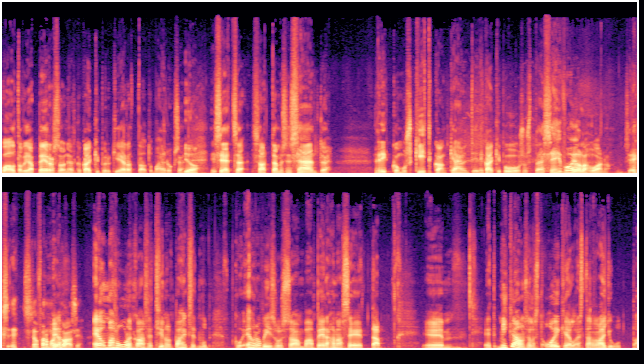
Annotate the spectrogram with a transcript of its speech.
valtavia persoonia, jotka kaikki pyrkii erottautumaan edukseen. Joo. Niin se, että sä saat tämmöisen sääntö rikkomuskitkan käyntiin, niin kaikki puhuu susta, ja se ei voi olla huono. Se, eikö, se on varmaan Joo. hyvä asia. Ei, mä luulen kanssa, että siinä on pahikset, mutta kun Euroviisuissa on vaan perhana se, että, että mikä on sellaista oikeanlaista rajuutta.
